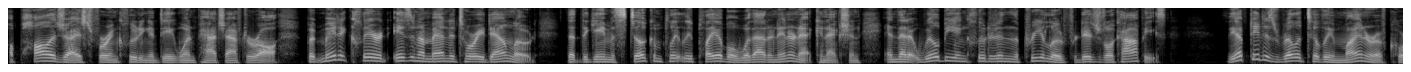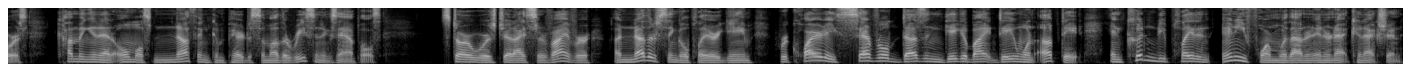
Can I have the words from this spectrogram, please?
apologized for including a day one patch after all, but made it clear it isn't a mandatory download, that the game is still completely playable without an internet connection, and that it will be included in the preload for digital copies. The update is relatively minor, of course, coming in at almost nothing compared to some other recent examples. Star Wars Jedi Survivor, another single player game, required a several dozen gigabyte day one update and couldn't be played in any form without an internet connection.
